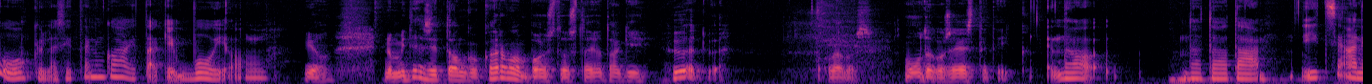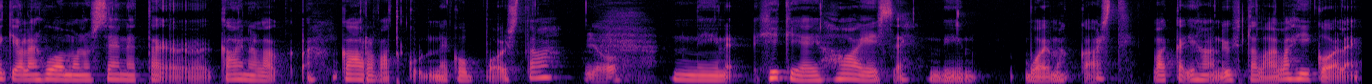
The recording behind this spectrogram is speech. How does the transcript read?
juu, kyllä sitten niin haittaakin voi olla. joo. No miten sitten, onko karvanpoistosta jotakin hyötyä olemassa? Muuta kuin se estetiikka? No, no tuota, itse ainakin olen huomannut sen, että kainalla karvat, kun ne kun poistaa, Joo, niin hiki ei haise niin voimakkaasti, vaikka ihan yhtä lailla hikoilen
